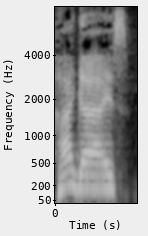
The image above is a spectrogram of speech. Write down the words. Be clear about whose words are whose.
Speaker 1: Hi guys.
